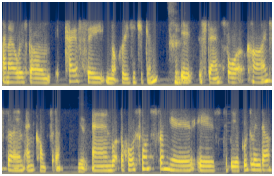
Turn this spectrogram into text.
And I always go, KFC, not greasy chicken. it stands for kind, firm, and confident. And what the horse wants from you is to be a good leader,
